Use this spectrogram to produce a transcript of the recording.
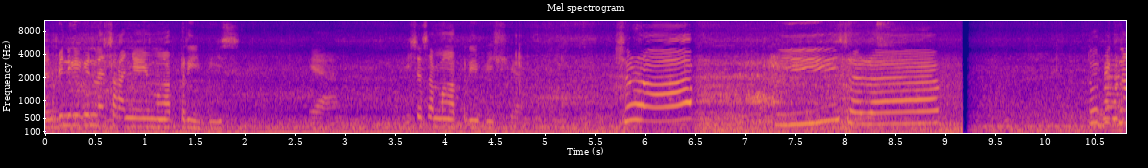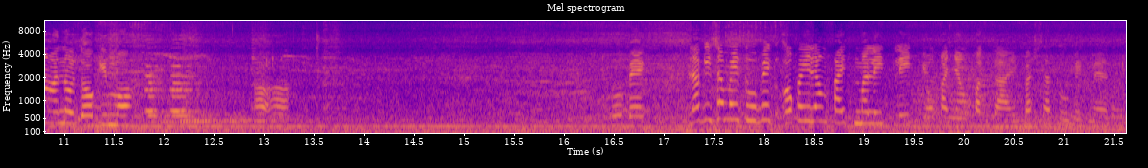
Yan, binigay ko na sa kanya yung mga freebies. Yan. Isa sa mga freebies yan. Sarap! Ee, sarap! Tubig ng ano, doggy mo. Oo. Tubig. Lagi sa may tubig, okay lang kahit malate-late yung kanyang pagkain. Basta tubig meron.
